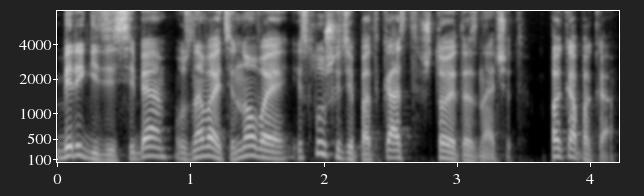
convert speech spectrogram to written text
Берегите себя, узнавайте новое и слушайте подкаст «Что это значит». Пока-пока.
